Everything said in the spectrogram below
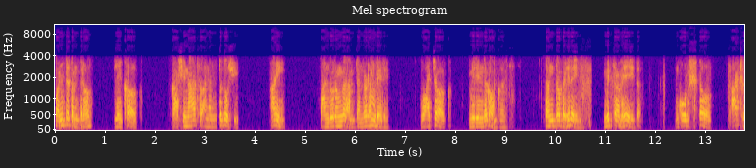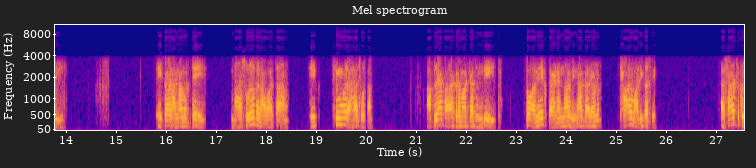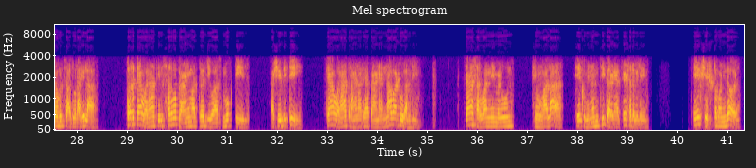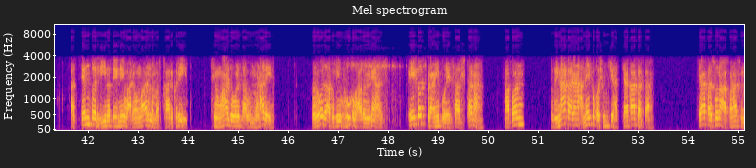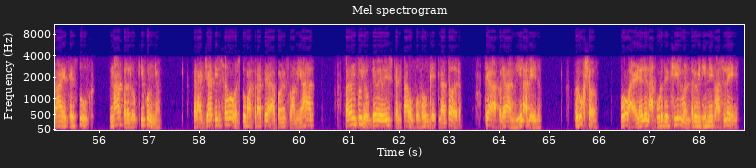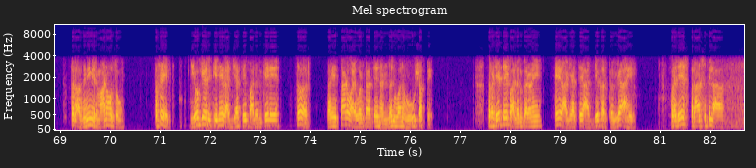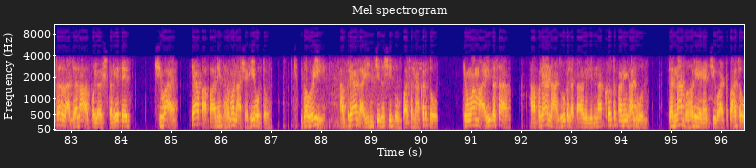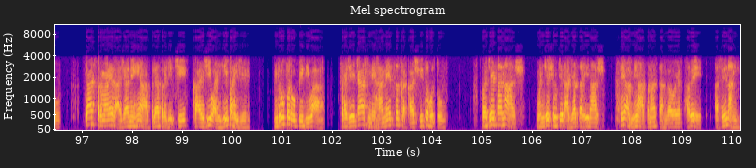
पंचतंत्र लेखक काशीनाथ अनंत जोशी आणि पांडुरंग रामचंद्र ढमढेरे वाचक मिलिंद गावकर तंत्र पहिले मित्रभेद गोष्ट आठवी. एका रानामध्ये भासुरक नावाचा एक सिंह राहत होता. आपल्या पराक्रमाच्या धुंदीत तो अनेक प्राण्यांना विनाकारण ठार मारित असे. असाच क्रम चालू राहिला तर त्या वनातील सर्व प्राणी मात्र जीवास मुक्तील अशी भीती त्या वनात राहणाऱ्या प्राण्यांना वाटू लागली. त्या सर्वांनी मिळून सिंहाला एक विनंती करण्याचे ठरविले. एक शिष्टमंडळ अत्यंत लीनतेने वारंवार नमस्कार करीत सिंहाजवळ जाऊन म्हणाले रोज आपली भूक भागविण्यास एकच प्राणी पुरेसा असताना आपण विनाकारण अनेक पशूंची हत्या का करता? त्यापासून आपणास ना येथे सुख ना परलोकी पुण्य. राज्यातील सर्व वस्तुमात्राचे आपण स्वामी आहात. परंतु योग्य वेळीच त्यांचा उपभोग घेतला तर ते आपल्या अंगी लागेल. वृक्ष व वाळलेले लाकूड देखील मंत्रविधीने घासले तर अग्नी निर्माण होतो. तसेच योग्य रीतीने राज्याचे पालन केले तर रेताड वाळवंटाचे नंदनवन होऊ शकते. प्रजेचे पालन करणे हे राजाचे आद्य कर्तव्य आहे. प्रजेस त्रास दिला तर राजाला अपयश तर येतेच. शिवाय त्या पापाने धर्मनाशही होतो. गवळी आपल्या गायींची जशी जोपासना करतो किंवा माळी तसा आपल्या नाजूक लतावेलींना खत पाणी घालून त्यांना बहर येण्याची वाट पाहतो त्याचप्रमाणे राजानेही आपल्या प्रजेची काळजी वाहिली पाहिजे. नृपरूपी दिवा प्रजेच्या स्नेहानेच प्रकाशित होतो. प्रजेचा नाश म्हणजे शेवटी राजाचाही नाश हे आम्ही आपणास सांगावयास हवे असे नाही.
